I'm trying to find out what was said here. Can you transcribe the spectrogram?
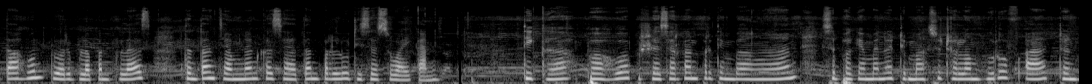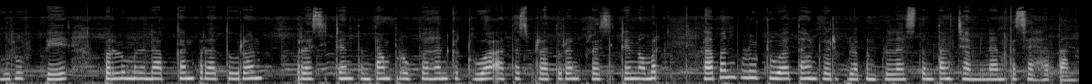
Tahun 2018 tentang jaminan kesehatan perlu disesuaikan. 3. Bahwa berdasarkan pertimbangan sebagaimana dimaksud dalam huruf A dan huruf B perlu menetapkan peraturan presiden tentang perubahan kedua atas peraturan presiden nomor 82 tahun 2018 tentang jaminan kesehatan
